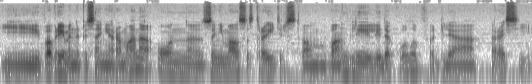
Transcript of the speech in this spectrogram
И во время написания романа он занимался строительством в Англии ледоколов для России.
